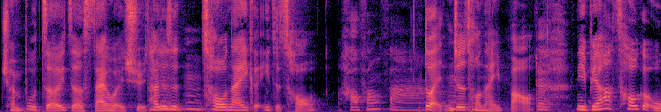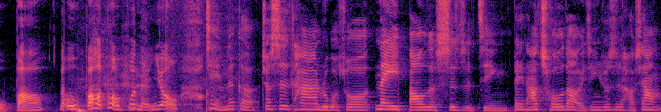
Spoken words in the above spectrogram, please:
全部折一折塞回去，他就是抽那一个一直抽。好方法啊，对，你就是抽那一包，嗯，对，你不要抽个五包，那五包都不能用。而且那个就是他，如果说那一包的湿纸巾被他抽到已经就是好像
